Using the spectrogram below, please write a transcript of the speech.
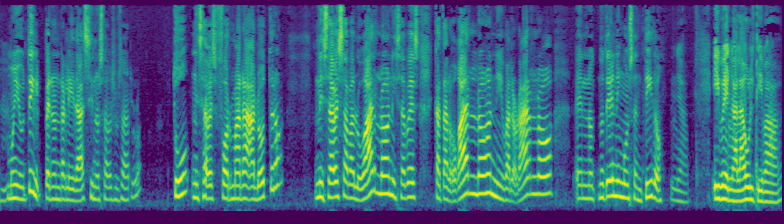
muy útil, pero en realidad si no sabes usarlo, tú ni sabes formar al otro, ni sabes evaluarlo, ni sabes catalogarlo, ni valorarlo, eh, no, no tiene ningún sentido. Ya. Y venga, la última.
